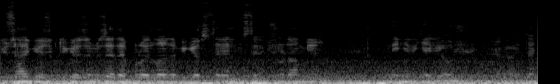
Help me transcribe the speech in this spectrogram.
güzel gözüktü gözümüze de. Buraları da bir gösterelim istedik. Şuradan bir nehir geliyor herhalde.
